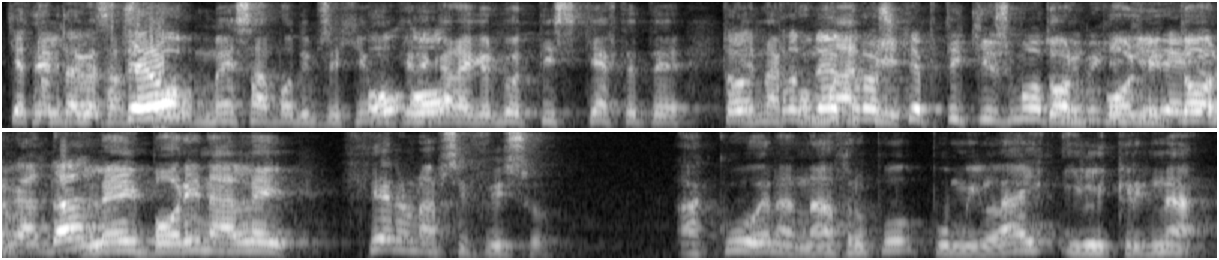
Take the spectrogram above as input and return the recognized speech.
Και το τελευταίο. Να μέσα από την ψυχή μου, ο, κύριε Καραγεωργίου, τι σκέφτεται το, ένα τον κομμάτι των που πολιτών. Λέει, μπορεί να λέει, θέλω να ψηφίσω. Ακούω έναν άνθρωπο που μιλάει ειλικρινά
